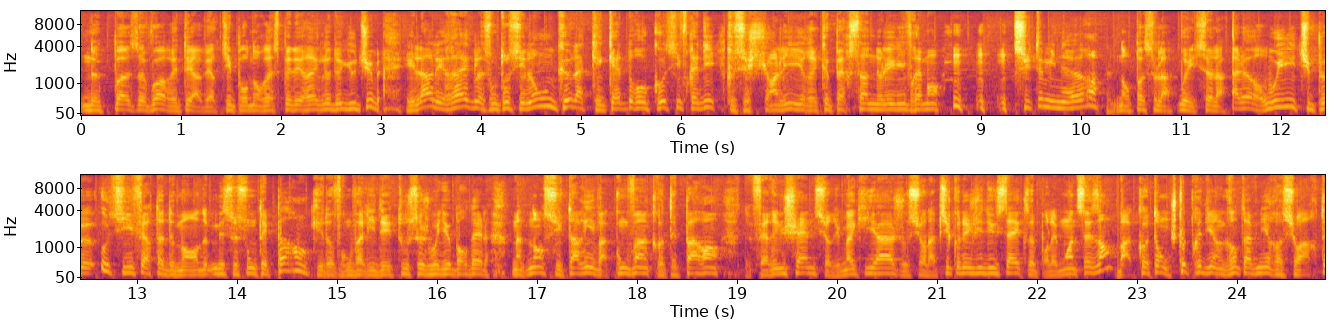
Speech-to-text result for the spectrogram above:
ne pas avoir été averti pour non-respect des règles de YouTube. Et là, les règles sont aussi longues que la quéquette de Rocco Siffredi, que c'est chiant à lire et que personne ne les lit vraiment. si t'es mineur, non pas cela, oui cela. Alors oui, tu peux aussi faire ta demande, mais ce sont tes parents qui devront valider tout ce joyeux bordel. Maintenant, si t'arrives à convaincre tes parents de faire une chaîne sur du maquillage ou sur la psychologie du sexe pour les moins de 16 ans, bah coton, je te prédis un grand avenir sur Arte.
